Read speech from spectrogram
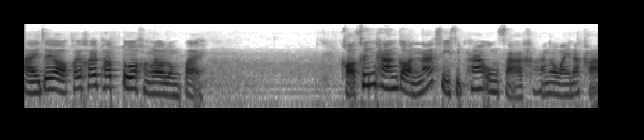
หายใจออกค่อยๆ พับตัวของเราลงไป ขอครึ่งทางก่อนนะ 45 องศาค้างเอาไว้นะคะ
